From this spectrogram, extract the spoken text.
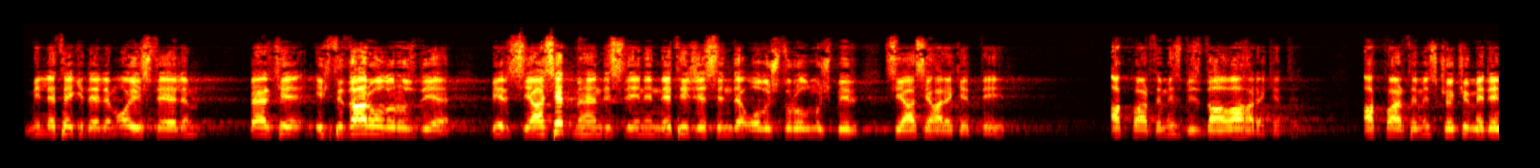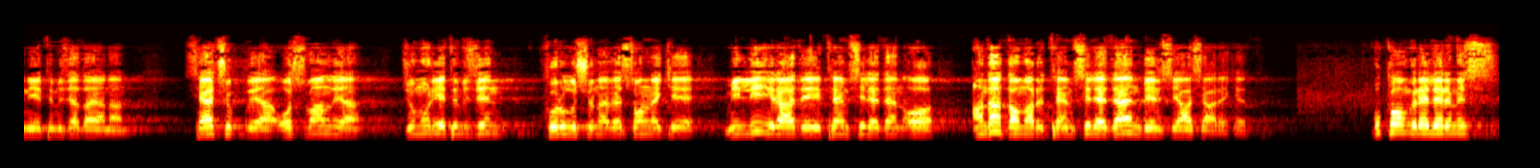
millete gidelim, o isteyelim, belki iktidar oluruz diye bir siyaset mühendisliğinin neticesinde oluşturulmuş bir siyasi hareket değil. AK Partimiz biz dava hareketi. AK Partimiz kökü medeniyetimize dayanan Selçuklu'ya, Osmanlı'ya, Cumhuriyetimizin kuruluşuna ve sonraki milli iradeyi temsil eden o ana damarı temsil eden bir siyasi hareket. Bu kongrelerimiz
